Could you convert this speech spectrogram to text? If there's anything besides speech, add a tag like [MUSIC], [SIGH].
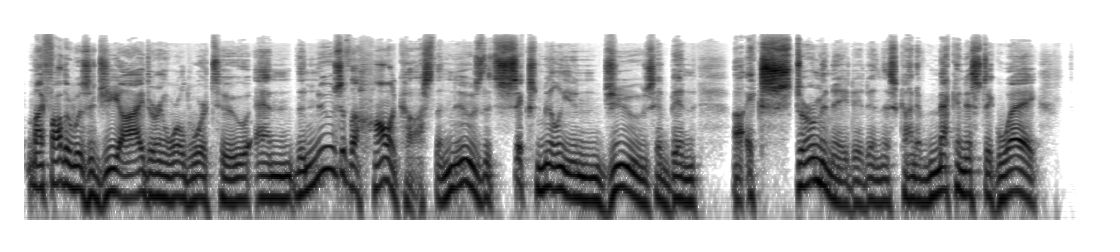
My father was a GI during World War II, and the news of the Holocaust, the news that six million Jews had been uh, exterminated in this kind of mechanistic way,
